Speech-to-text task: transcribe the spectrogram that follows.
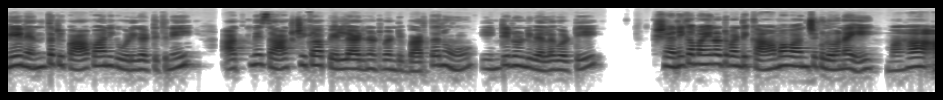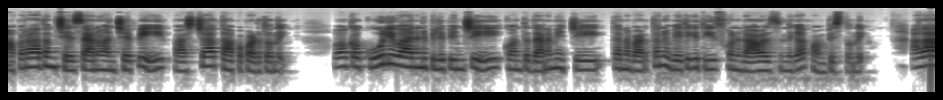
నేనెంతటి పాపానికి ఒడిగట్టి తిని అగ్ని సాక్షిగా పెళ్ళాడినటువంటి భర్తను ఇంటి నుండి వెళ్ళగొట్టి క్షణికమైనటువంటి కామవాంచకు లోనై మహా అపరాధం చేశాను అని చెప్పి పశ్చాత్తాపడుతుంది ఒక కూలి వారిని పిలిపించి కొంత ధనమిచ్చి తన భర్తను వెతికి తీసుకొని రావాల్సిందిగా పంపిస్తుంది. అలా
